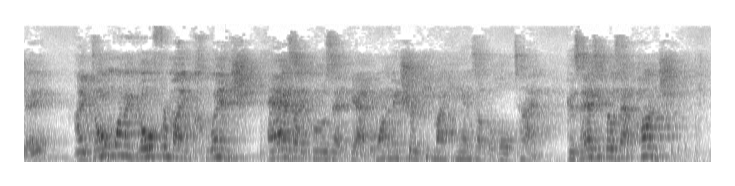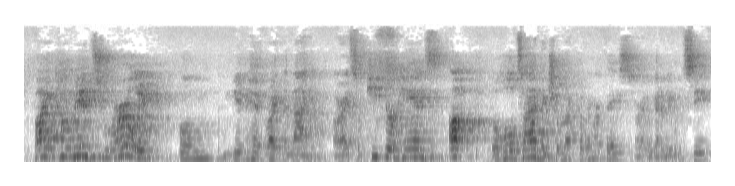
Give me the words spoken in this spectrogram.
Okay, I don't want to go for my clinch as I close that gap. I want to make sure I keep my hands up the whole time. Because as he throws that punch, if I come in too early, boom, I'm getting hit right in the noggin. All right, so keep your hands up the whole time. Make sure we're not covering our face. All right, we got to be able to see.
